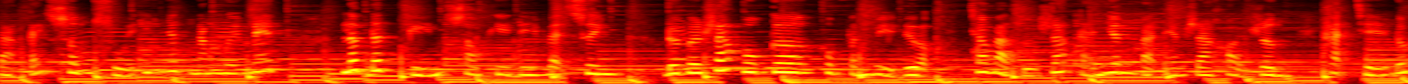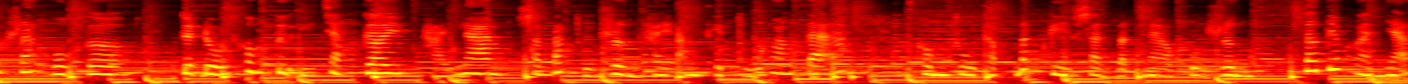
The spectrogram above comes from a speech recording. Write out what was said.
và cách sông suối ít nhất 50m. Lấp đất kín sau khi đi vệ sinh. Đối với rác vô cơ không phân hủy được, cho vào túi rác cá nhân và đem ra khỏi rừng, hạn chế đốt rác vô cơ. Tuyệt đối không tự ý chặt cây, hái lan, săn bắt thú rừng hay ăn thịt thú hoang dã không thu thập bất kỳ sản vật nào của rừng, giao tiếp hòa nhã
